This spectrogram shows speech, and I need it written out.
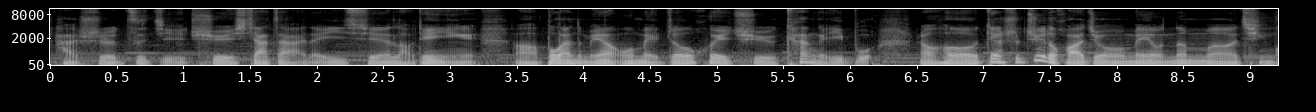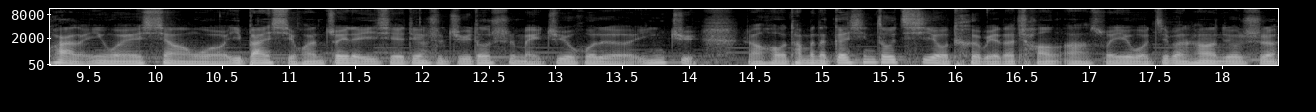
还是自己去下载的一些老电影啊，不管怎么样，我每周会去看个一部。然后电视剧的话就没有那么勤快了，因为像我一般喜欢追的一些电视剧都是美剧或者英剧，然后他们的更新周期又特别的长啊，所以我基本上就是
